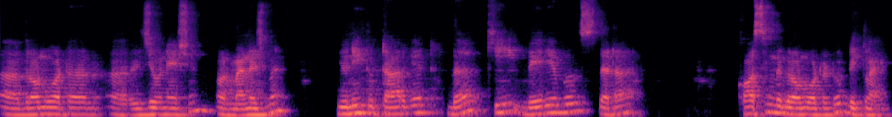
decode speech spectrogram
uh, groundwater uh, rejuvenation or management, you need to target the key variables that are causing the groundwater to decline.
